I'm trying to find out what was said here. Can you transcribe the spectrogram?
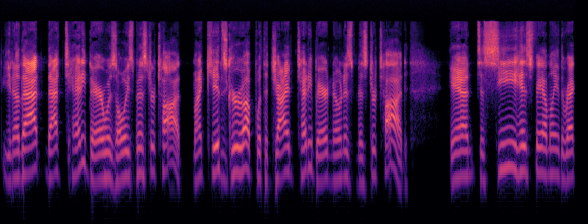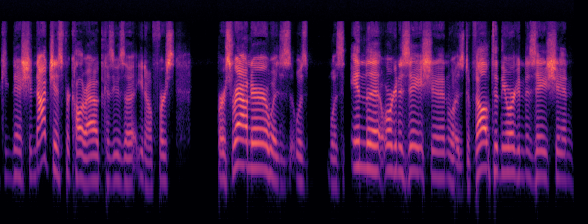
you know that that teddy bear was always Mr. Todd. My kids grew up with a giant teddy bear known as Mr. Todd. And to see his family, the recognition, not just for Colorado, because he was a you know first first rounder, was was was in the organization, was developed in the organization,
